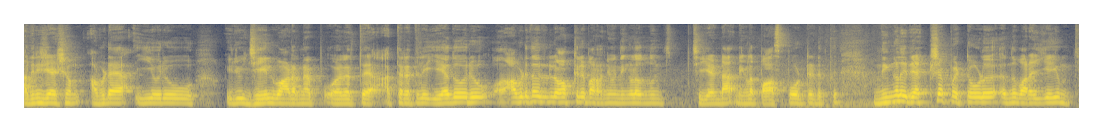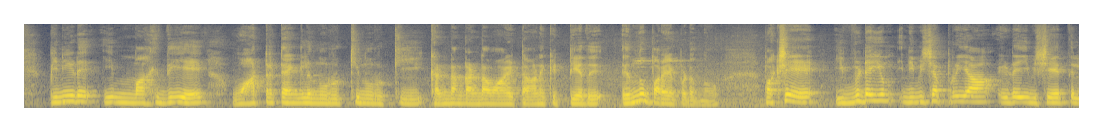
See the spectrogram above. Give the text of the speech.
അതിനുശേഷം അവിടെ ഈ ഒരു ഒരു ജയിൽ വാർഡനെ പോലത്തെ അത്തരത്തിൽ ഏതോ ഒരു അവിടുത്തെ ഒരു ലോക്കൽ പറഞ്ഞു നിങ്ങളൊന്നും ചെയ്യേണ്ട നിങ്ങളെ പാസ്പോർട്ട് എടുത്ത് നിങ്ങൾ രക്ഷപ്പെട്ടോളൂ എന്ന് പറയുകയും പിന്നീട് ഈ മഹ്ദിയെ വാട്ടർ ടാങ്കിൽ നുറുക്കി നുറുക്കി കണ്ടം കണ്ടമായിട്ടാണ് കിട്ടിയത് എന്നും പറയപ്പെടുന്നു. പക്ഷേ ഇവിടെയും നിമിഷപ്രിയയുടെ ഈ വിഷയത്തിൽ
